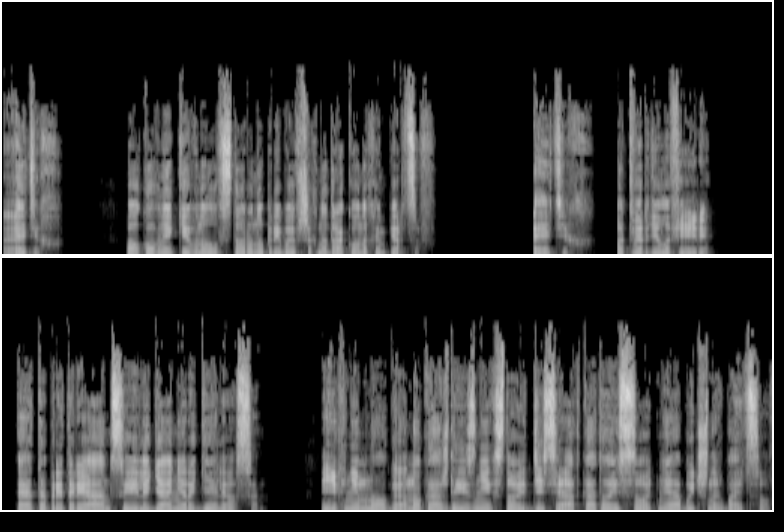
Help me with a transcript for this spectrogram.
Этих Полковник кивнул в сторону прибывших на драконах имперцев. «Этих», — подтвердила Фейри. «Это претарианцы и легионеры Гелиоса. Их немного, но каждый из них стоит десятка, а то и сотни обычных бойцов.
